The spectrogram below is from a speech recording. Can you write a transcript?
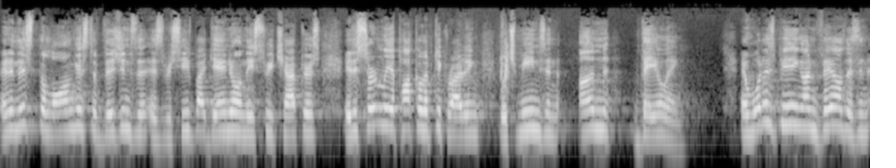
And in this, the longest of visions that is received by Daniel in these three chapters, it is certainly apocalyptic writing, which means an unveiling. And what is being unveiled is an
